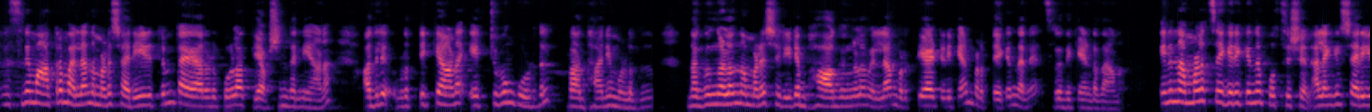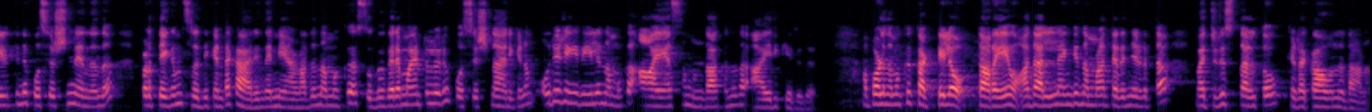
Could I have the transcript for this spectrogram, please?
മനസ്സിന് മാത്രമല്ല നമ്മുടെ ശരീരത്തിനും തയ്യാറെടുപ്പുകൾ അത്യാവശ്യം തന്നെയാണ്. അതിൽ വൃത്തിക്കാണ് ഏറ്റവും കൂടുതൽ പ്രാധാന്യമുള്ളത്. നഖങ്ങളും നമ്മുടെ ശരീരഭാഗങ്ങളും എല്ലാം വൃത്തിയായിട്ടിരിക്കാൻ പ്രത്യേകം തന്നെ ശ്രദ്ധിക്കേണ്ടതാണ്. ഇനി നമ്മൾ സ്വീകരിക്കുന്ന പൊസിഷൻ അല്ലെങ്കിൽ ശരീരത്തിന്റെ പൊസിഷൻ എന്നത് പ്രത്യേകം ശ്രദ്ധിക്കേണ്ട കാര്യം തന്നെയാണ്. അത് നമുക്ക് സുഖകരമായിട്ടുള്ള ഒരു പൊസിഷൻ ആയിരിക്കണം. ഒരു രീതിയിൽ നമുക്ക് ആയാസം ഉണ്ടാക്കുന്നത് ആയിരിക്കരുത്. അപ്പോൾ നമുക്ക് കട്ടിലോ തറയോ അതല്ലെങ്കിൽ നമ്മൾ തിരഞ്ഞെടുത്ത മറ്റൊരു സ്ഥലത്തോ കിടക്കാവുന്നതാണ്.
